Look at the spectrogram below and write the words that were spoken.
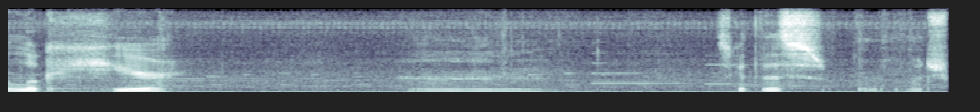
A look here. Um, let's get this much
